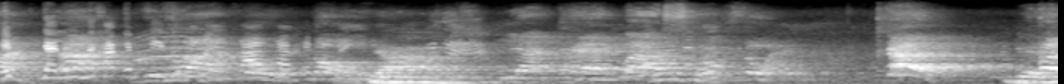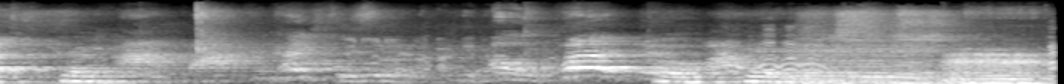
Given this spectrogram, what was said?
เอฟอย่าลืมนะครับ FC ทุกคนเลยนะครับ FC จ้าอย่าแขกมาสวยๆเกิดเย็นเชิญให้สวยๆเอาเพิ่มเติโอ้ม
